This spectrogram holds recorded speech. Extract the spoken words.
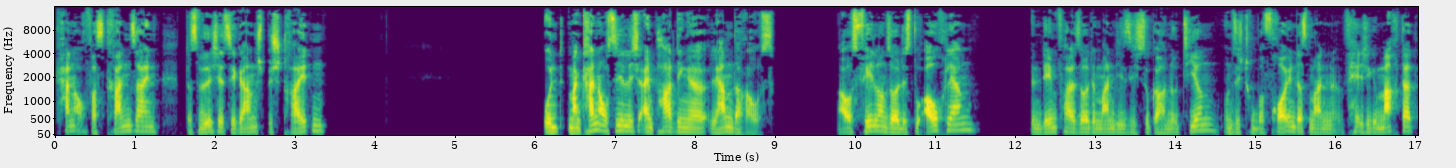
kann auch was dran sein. Das will ich jetzt hier gar nicht bestreiten. Und man kann auch sicherlich ein paar Dinge lernen daraus. Aus Fehlern solltest du auch lernen. In dem Fall sollte man die sich sogar notieren und sich darüber freuen, dass man welche gemacht hat,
